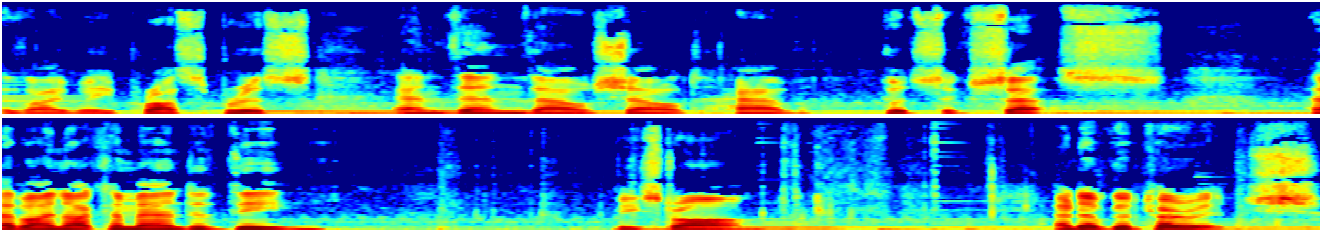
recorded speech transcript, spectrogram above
thy way prosperous, and then thou shalt have good success. Have I not commanded thee? Be strong and of good courage.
